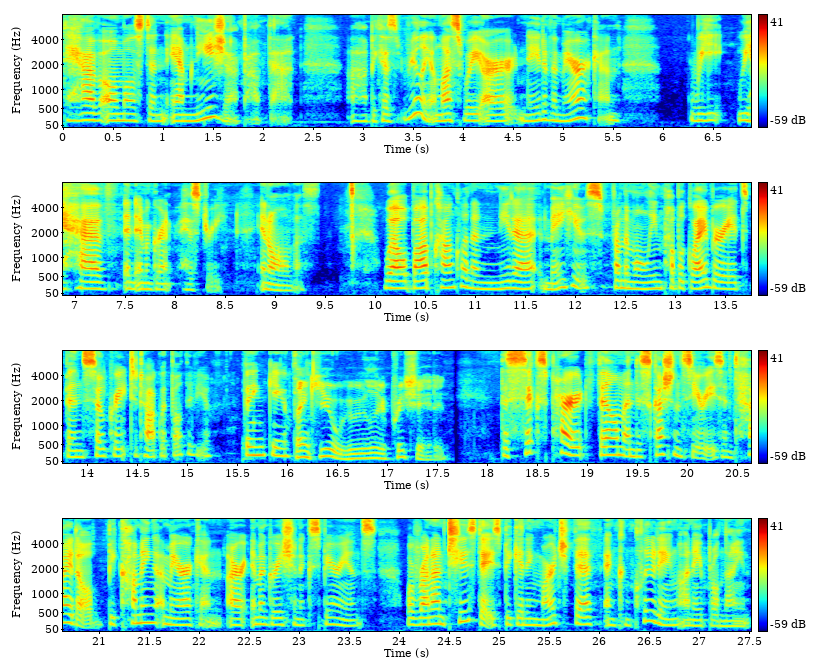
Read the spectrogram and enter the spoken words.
to have almost an amnesia about that. Uh, because really, unless we are Native American, we, we have an immigrant history in all of us. Well, Bob Conklin and Anita Mehuys from the Moline Public Library, it's been so great to talk with both of you. Thank you. Thank you. We really appreciate it. The six part film and discussion series entitled Becoming American Our Immigration Experience will run on Tuesdays beginning March 5th and concluding on April 9th.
